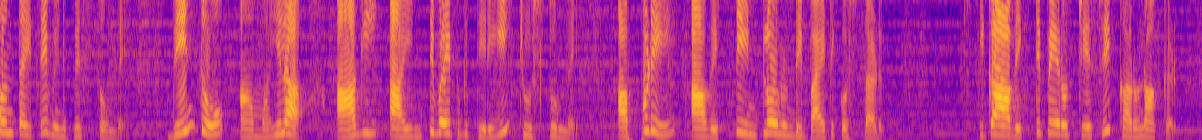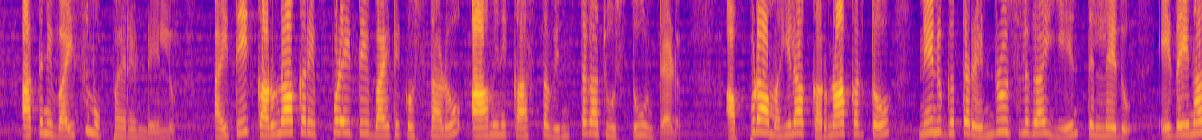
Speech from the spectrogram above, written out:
గొంతైతే వినిపిస్తుంది. దీంతో ఆ మహిళ ఆగి ఆ ఇంటి వైపుకి తిరిగి చూస్తుంది. అప్పుడే ఆ వ్యక్తి ఇంట్లో నుండి బయటకొస్తాడు. ఇక ఆ వ్యక్తి పేరు వచ్చేసి కరుణాకర్. అతని వయసు ముప్పై రెండేళ్ళు అయితే కరుణాకర్ ఎప్పుడైతే బయటికి వస్తాడో ఆమెని కాస్త వింతగా చూస్తూ ఉంటాడు. అప్పుడు ఆ మహిళ కరుణాకర్తో నేను గత రెండు రోజులుగా ఏం తినలేదు. ఏదైనా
